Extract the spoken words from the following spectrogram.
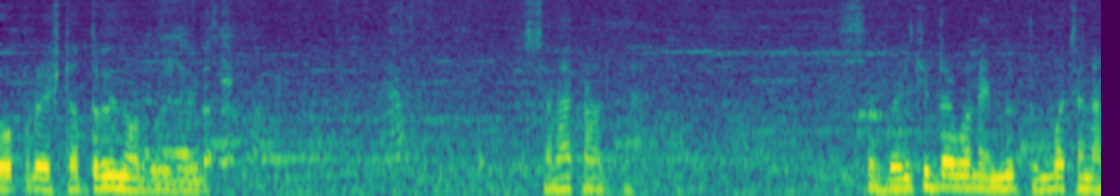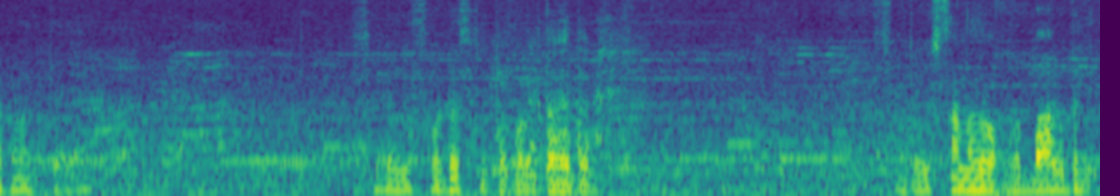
ಗೋಪುರ ಎಷ್ಟು ಹತ್ರದಿಂದ ನೋಡ್ಬೋದು ಇಲ್ಲಿಂದ? ಚೆನ್ನಾಗಿ ಕಾಣುತ್ತೆ. ಸೊ ಬೆಳಕಿದ್ದಾಗ ಇನ್ನೂ ತುಂಬ ಚೆನ್ನಾಗಿ ಕಾಣುತ್ತೆ. ಸೊ ಇಲ್ಲೆಲ್ಲ ಫೋಟೋಸ್ ತಗೊಳ್ತಾ ಇದ್ದಾರೆ. ಸೊ ದೇವಸ್ಥಾನದ ಭಾಗದಲ್ಲಿ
